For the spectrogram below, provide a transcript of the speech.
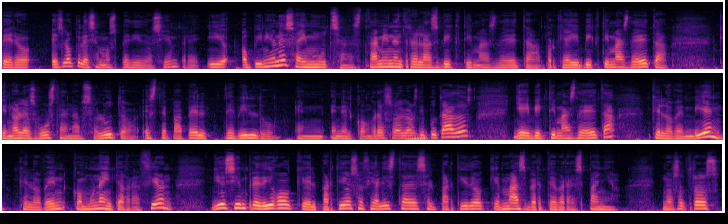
pero es lo que les hemos pedido siempre. Y opiniones hay muchas, también entre las víctimas de ETA, porque hay víctimas de ETA que no les gusta en absoluto este papel de Bildu en, el Congreso de los Diputados y hay víctimas de ETA que lo ven bien, que lo ven como una integración. Yo siempre digo que el Partido Socialista es el partido que más vertebra España. Nosotros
